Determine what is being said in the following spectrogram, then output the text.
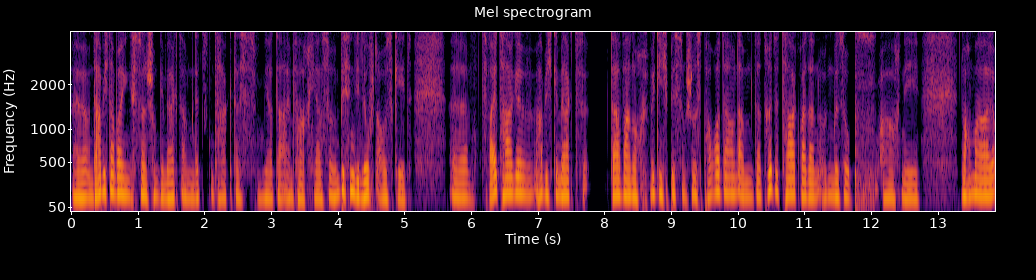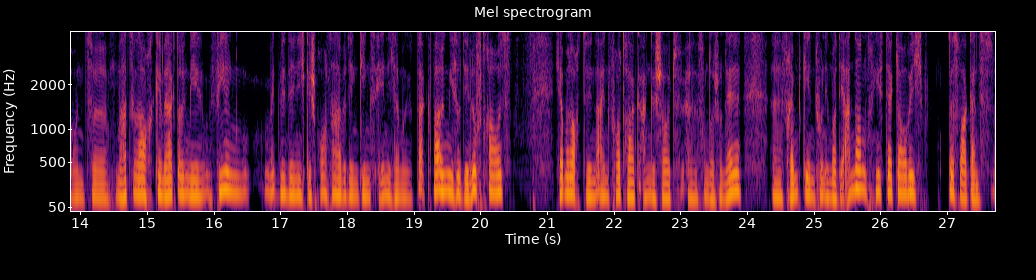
Äh, und da habe ich aber dann schon gemerkt am letzten Tag, dass mir da einfach ja so ein bisschen die Luft ausgeht. Äh, zwei Tage habe ich gemerkt, da war noch wirklich bis zum Schluss Power da und am der dritte Tag war dann irgendwie so, pff, ach nee, nochmal und äh, man hat dann auch gemerkt, irgendwie vielen, mit, mit denen ich gesprochen habe, denen ging es ähnlich. Da war irgendwie so die Luft raus. Ich habe mir noch den einen Vortrag angeschaut äh, von der Chanel. Äh, Fremdgehen tun immer die anderen, hieß der, glaube ich. Das war ganz,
